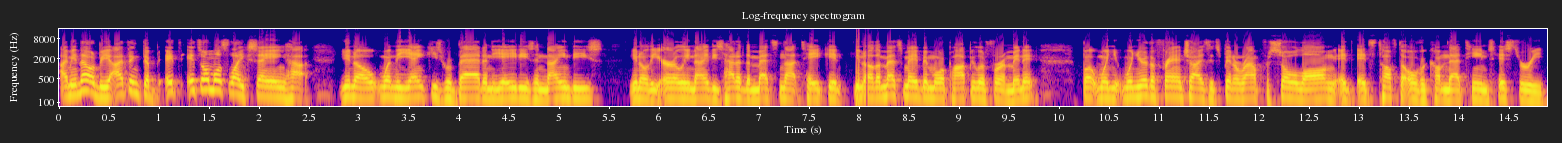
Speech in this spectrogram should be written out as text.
I mean that would be. I think the it, it's almost like saying how you know when the Yankees were bad in the '80s and '90s, you know the early '90s. How did the Mets not take it? You know the Mets may have been more popular for a minute, but when you, when you're the franchise that's been around for so long, it, it's tough to overcome that team's history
